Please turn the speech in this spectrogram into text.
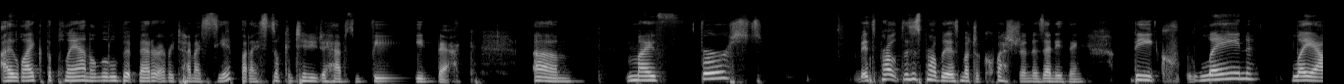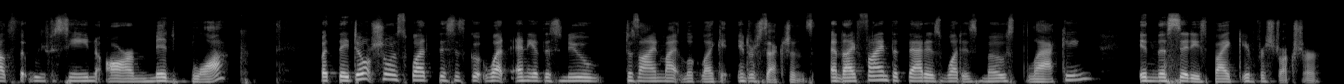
I like the plan a little bit better every time I see it, but I still continue to have some feedback. Um, my first, it's probably, this is probably as much a question as anything. The lane layouts that we've seen are mid-block, but they don't show us what this is, go- what any of this new design might look like at intersections. And I find that that is what is most lacking in the city's bike infrastructure,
